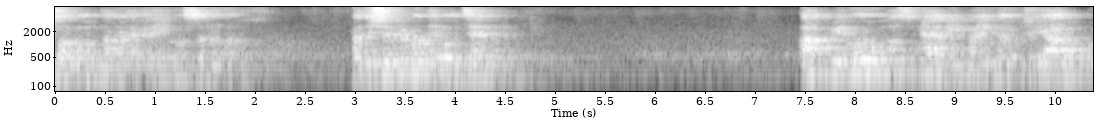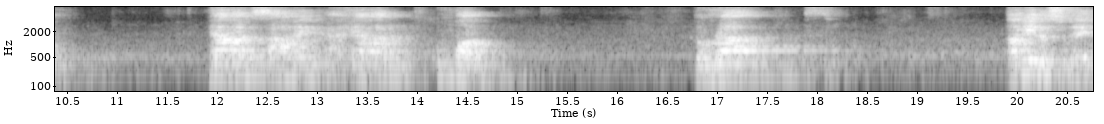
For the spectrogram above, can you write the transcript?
সাল্লাল্লাহু আলাইহি ওয়াসাল্লাম হাদিস শরীফের মধ্যে বলছেন আকরিমু আসহাবি ফাইন্নাহুম খিয়ারুকুম। হে আমার সাহাবে উম্মত। তোমরা আমি রসুলের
